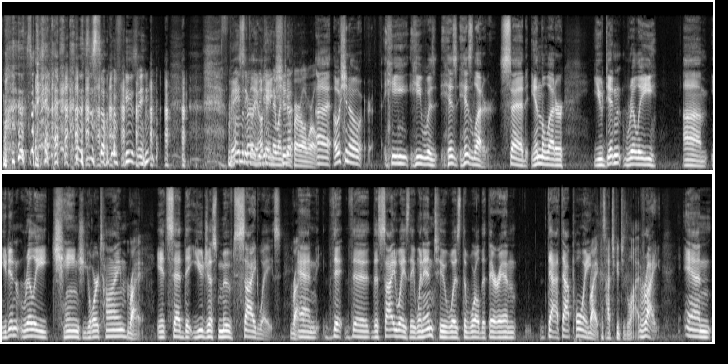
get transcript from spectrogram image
This is so confusing. basically beginning, okay they went to a parallel world. uh, oshino he he was his his letter said in the letter you didn't really um, you didn't really change your time. Right. It said that you just moved sideways. Right. And the the the sideways they went into was the world that they're in that at that point. Right, because Hachikuji's alive. Right. And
